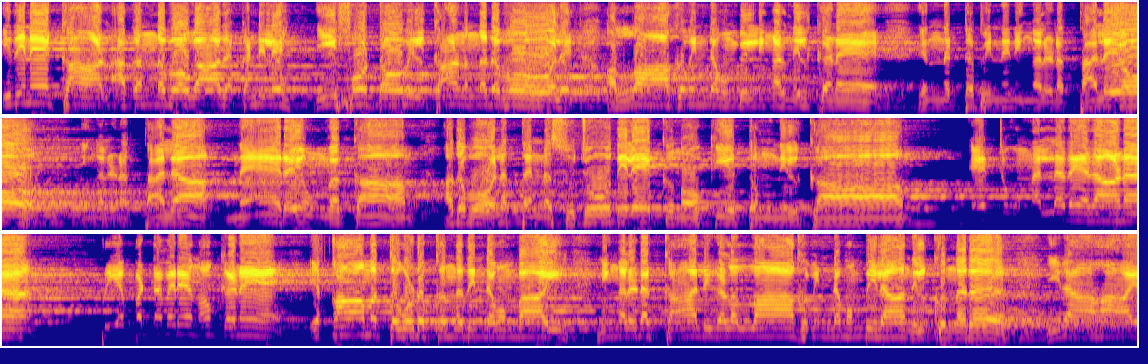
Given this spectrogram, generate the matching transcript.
ഇതിനേക്കാൾ അകന്നു പോകാതെ കണ്ടില്ലേ? ഈ ഫോട്ടോവിൽ കാണുന്നത് പോലെ അള്ളാഹുവിന്റെ മുമ്പിൽ നിങ്ങൾ നിൽക്കണേ. എന്നിട്ട് പിന്നെ നിങ്ങളുടെ തലയോ നിങ്ങളുടെ തല നേരെയും വെക്കാം. അതുപോലെ തന്നെ സുജൂതിലേക്ക് നോക്കിയിട്ടും നിൽക്കാം. ഏറ്റവും നല്ലതേതാണ് പ്രിയപ്പെട്ടവരെ നോക്കണേ എക്കാമത്ത് കൊടുക്കുന്നതിന്റെ മുമ്പായി നിങ്ങളുടെ കാലുകൾ അള്ളാഹുവിന്റെ മുമ്പിലാ നിൽക്കുന്നത്. ഇലാഹായ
